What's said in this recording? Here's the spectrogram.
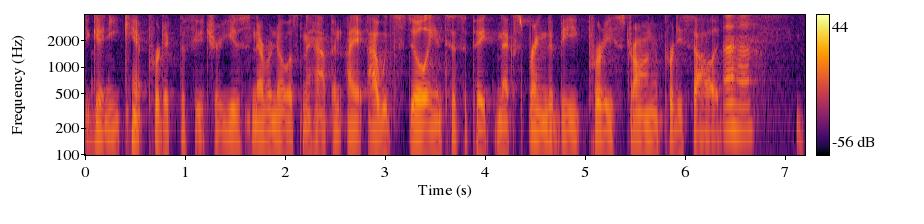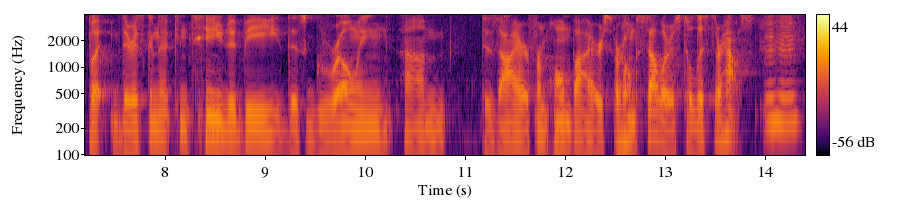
again, you can't predict the future. You just never know what's going to happen. I, I would still anticipate next spring to be pretty strong and pretty solid. Uh-huh. But there's going to continue to be this growing um, desire from home buyers or home sellers to list their house. Mm-hmm.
